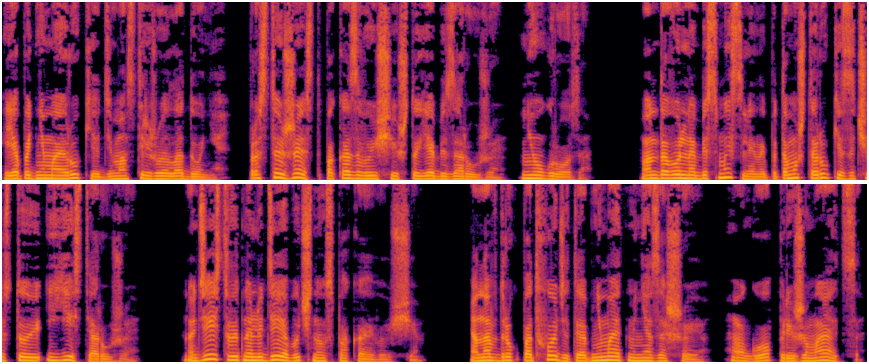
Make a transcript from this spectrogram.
Я поднимаю руки, демонстрируя ладони. Простой жест, показывающий, что я без оружия, не угроза. Он довольно бессмысленный, потому что руки зачастую и есть оружие. Но действует на людей обычно успокаивающе. Она вдруг подходит и обнимает меня за шею. Ого, прижимается.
